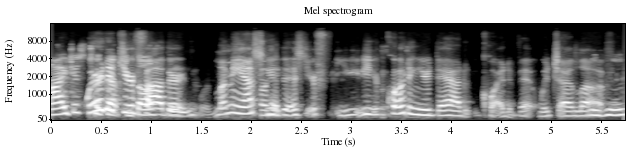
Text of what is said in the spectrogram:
I just where did your father? Let me ask you this: you're you're quoting your dad quite a bit, which I love. Mm-hmm.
